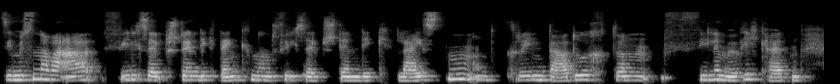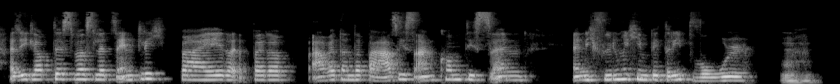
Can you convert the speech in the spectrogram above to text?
Sie müssen aber auch viel selbstständig denken und viel selbstständig leisten und kriegen dadurch dann viele Möglichkeiten. Also ich glaube, das, was letztendlich bei, bei der Arbeit an der Basis ankommt, ist ein, ein ich fühle mich im Betrieb wohl. Mhm.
